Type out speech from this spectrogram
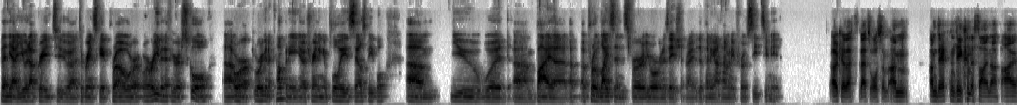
then yeah, you would upgrade to uh, to Brainscape Pro, or or even if you're a school uh, or or even a company, you know, training employees, salespeople. Um, you would um, buy a, a, a, pro license for your organization, right? Depending on how many pro seats you need. Okay, that's that's awesome. I'm I'm definitely going to sign up. I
